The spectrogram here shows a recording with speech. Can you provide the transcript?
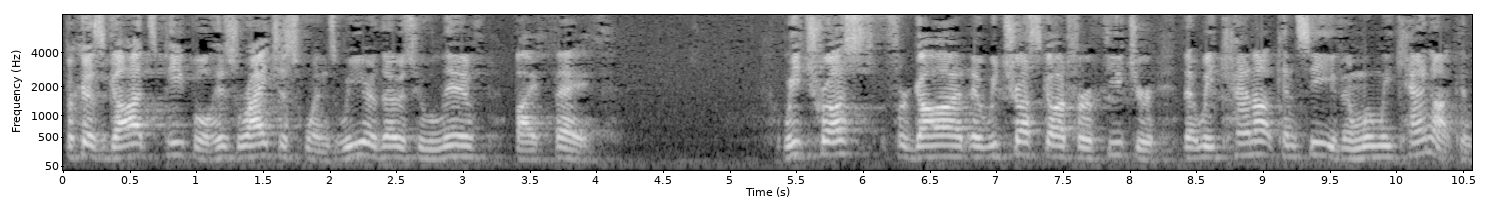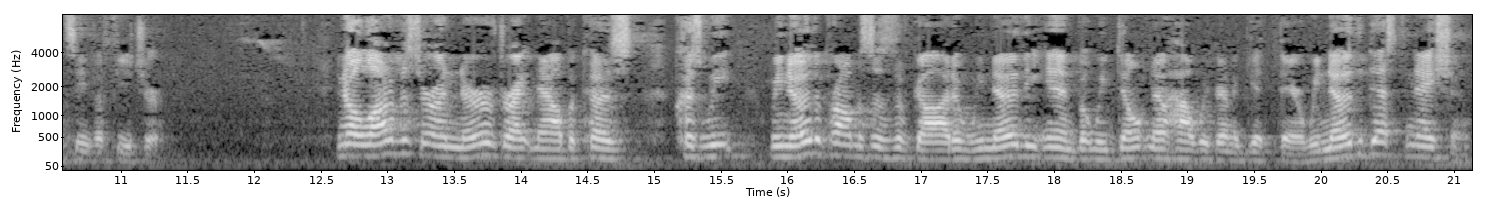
Because God's people, his righteous ones, we are those who live by faith. We trust for God, uh, we trust God for a future that we cannot conceive, and when we cannot conceive a future. You know, a lot of us are unnerved right now because because we, we know the promises of God and we know the end, but we don't know how we're going to get there. We know the destination.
